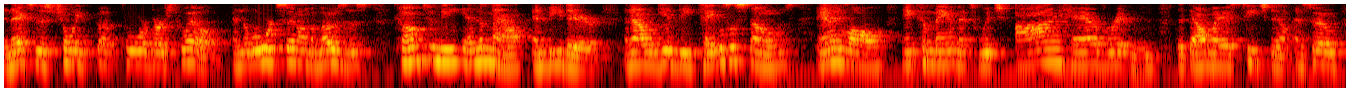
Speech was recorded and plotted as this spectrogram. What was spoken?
In Exodus 24, verse 12, and the Lord said unto Moses, Come to me in the mount and be there, and I will give thee tables of stones and a law and commandments which I have written, that thou mayest teach them. And so,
